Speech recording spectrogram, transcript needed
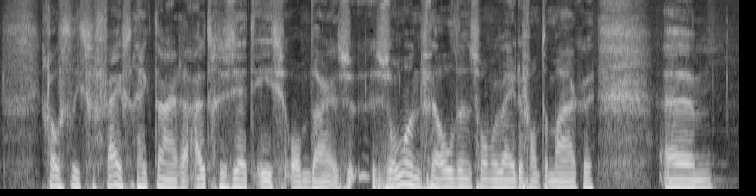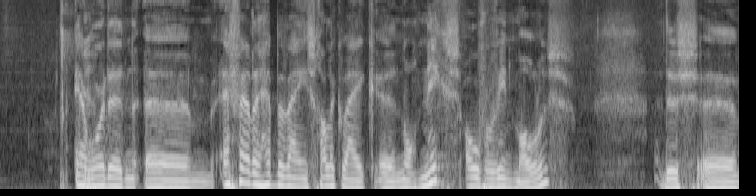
Ik geloof dat er iets van 50 hectare uitgezet is om daar zonnevelden, zonneweiden van te maken. Ehm, er worden, ehm, en verder hebben wij in Schalkwijk nog niks over windmolens. Dus ehm,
